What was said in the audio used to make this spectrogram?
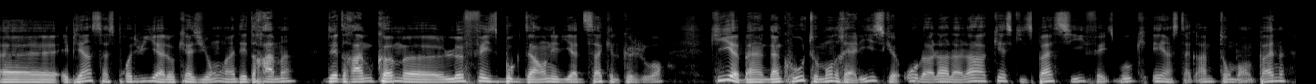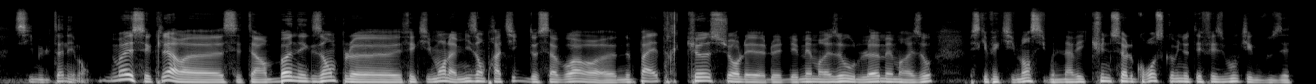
Euh, Eh bien, ça se produit à l'occasion hein, des drames, des drames comme euh, le Facebook Down il y a de ça quelques jours, qui, euh, ben, d'un coup, tout le monde réalise que oh là là là là, qu'est-ce qui se passe si Facebook et Instagram tombent en panne simultanément? Oui, c'est clair. euh, C'était un bon exemple, euh, effectivement, la mise en pratique de savoir ne pas être que sur les, les- mêmes réseaux ou le même réseau. Puisqu'effectivement, si vous n'avez qu'une seule grosse communauté Facebook et que vous êtes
